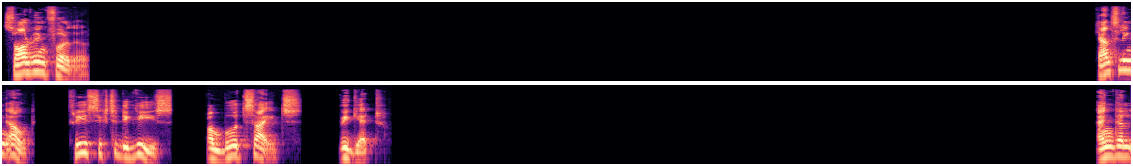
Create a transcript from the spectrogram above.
solving further Cancelling out 360 degrees from both sides, we get angle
